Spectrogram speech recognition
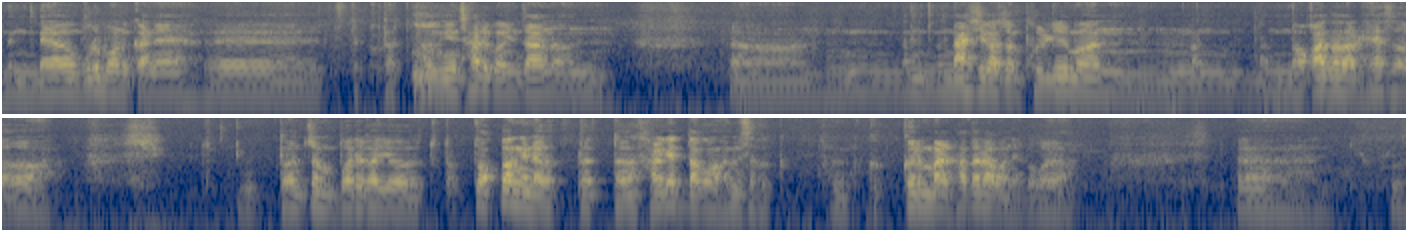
음, 내가 물어보니까네 에, 더- 더 정신 차리고 인자는 어, 음, 날씨가 좀 풀리면 노가다를 해서 돈 좀 벌어가지고 똑- 똑방이나 더, 더 살겠다고 하면서 그, 그, 그, 그런 말 하더라고 내 보고요. 어, 그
